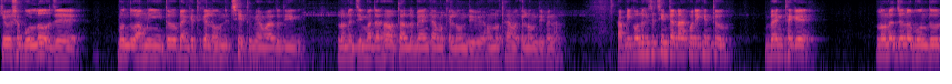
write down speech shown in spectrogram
কেউ এসে বলল যে, বন্ধু, আমি তো ব্যাংকের থেকে লোন নিচ্ছি, তুমি আমার যদি লোনের জিম্মাদার হও, তাহলে ব্যাংক আমাকে লোন দিবে, অন্যথায় আমাকে লোন দিবে না। আপনি কোনো কিছু চিন্তা না করে কিন্তু ব্যাংক থেকে লোনের জন্য বন্ধুর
